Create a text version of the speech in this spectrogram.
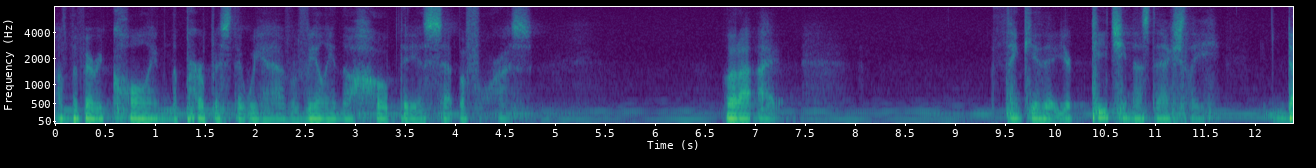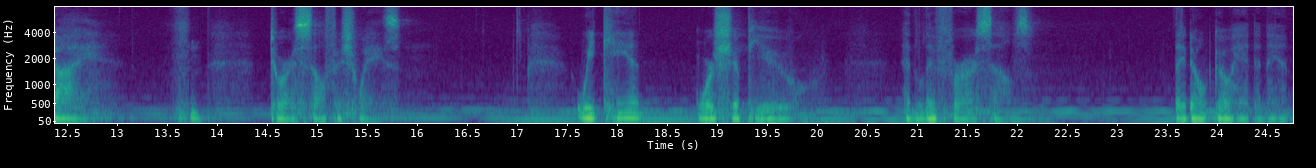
of the very calling and the purpose that we have, revealing the hope that He has set before us. Lord, I, I thank you that you're teaching us to actually die to our selfish ways. We can't worship you and live for ourselves. They don't go hand in hand.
